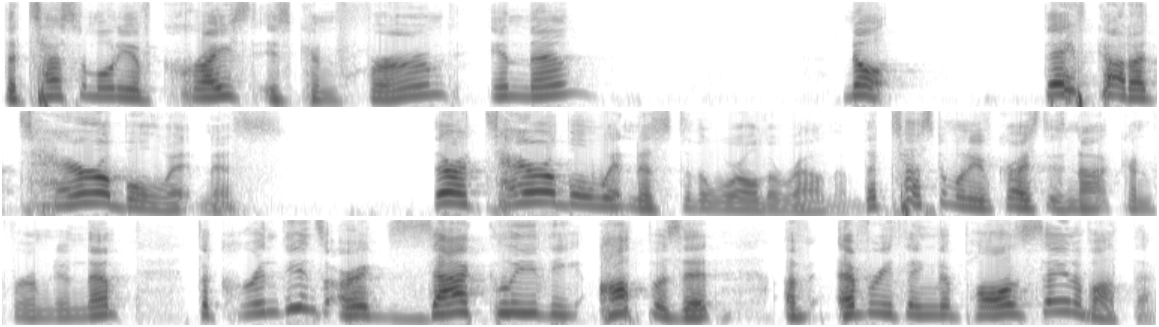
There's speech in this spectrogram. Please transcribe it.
the testimony of Christ is confirmed in them? No, they've got a terrible witness. They're a terrible witness to the world around them. The testimony of Christ is not confirmed in them. The Corinthians are exactly the opposite of everything that Paul is saying about them.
